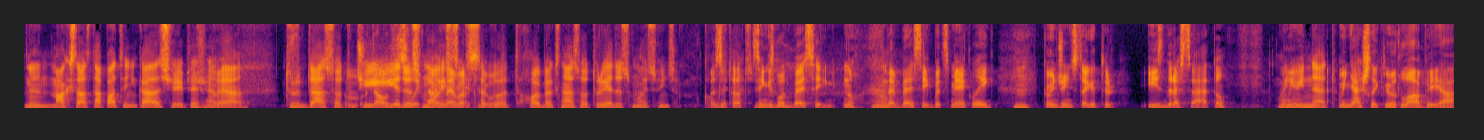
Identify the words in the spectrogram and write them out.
Nezinu, maksās tāpat viņa, kāda atšķirība tiešām. Nu, jā. Tur esot Daudz viņš iedvesmojis, cik saprot, Hoibergs nesot tur iedvesmojis viņus. Zini, kas būtu besīgi? Nu, ne besīgi, bet smieklīgi, mm. ka viņš viņus tagad tur izdresētu. Viņi vinnētu. Viņi actually kļūtu labi, jā.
